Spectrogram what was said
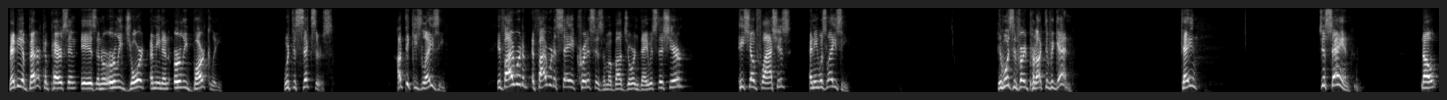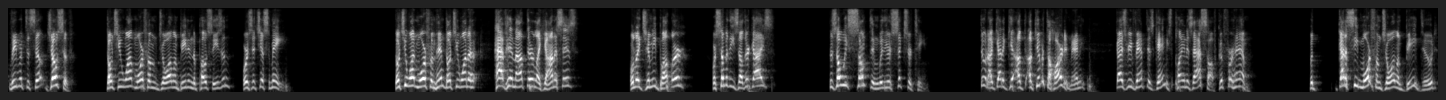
Maybe a better comparison is an early Jordan, I mean, an early Barkley with the Sixers. I think he's lazy. If I were to if I were to say a criticism about Jordan Davis this year, he showed flashes and he was lazy. He wasn't very productive again. Okay? Just saying. No, leave it to Sil- Joseph. Don't you want more from Joel Embiid in the postseason? Or is it just me? Don't you want more from him? Don't you want to have him out there like Giannis is? Or like Jimmy Butler? Or some of these other guys? There's always something with your Sixer team. Dude, I got to get, I'll, I'll, give it to Harden, man. Guys revamped his game. He's playing his ass off. Good for him. Got to see more from Joel Embiid, dude.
